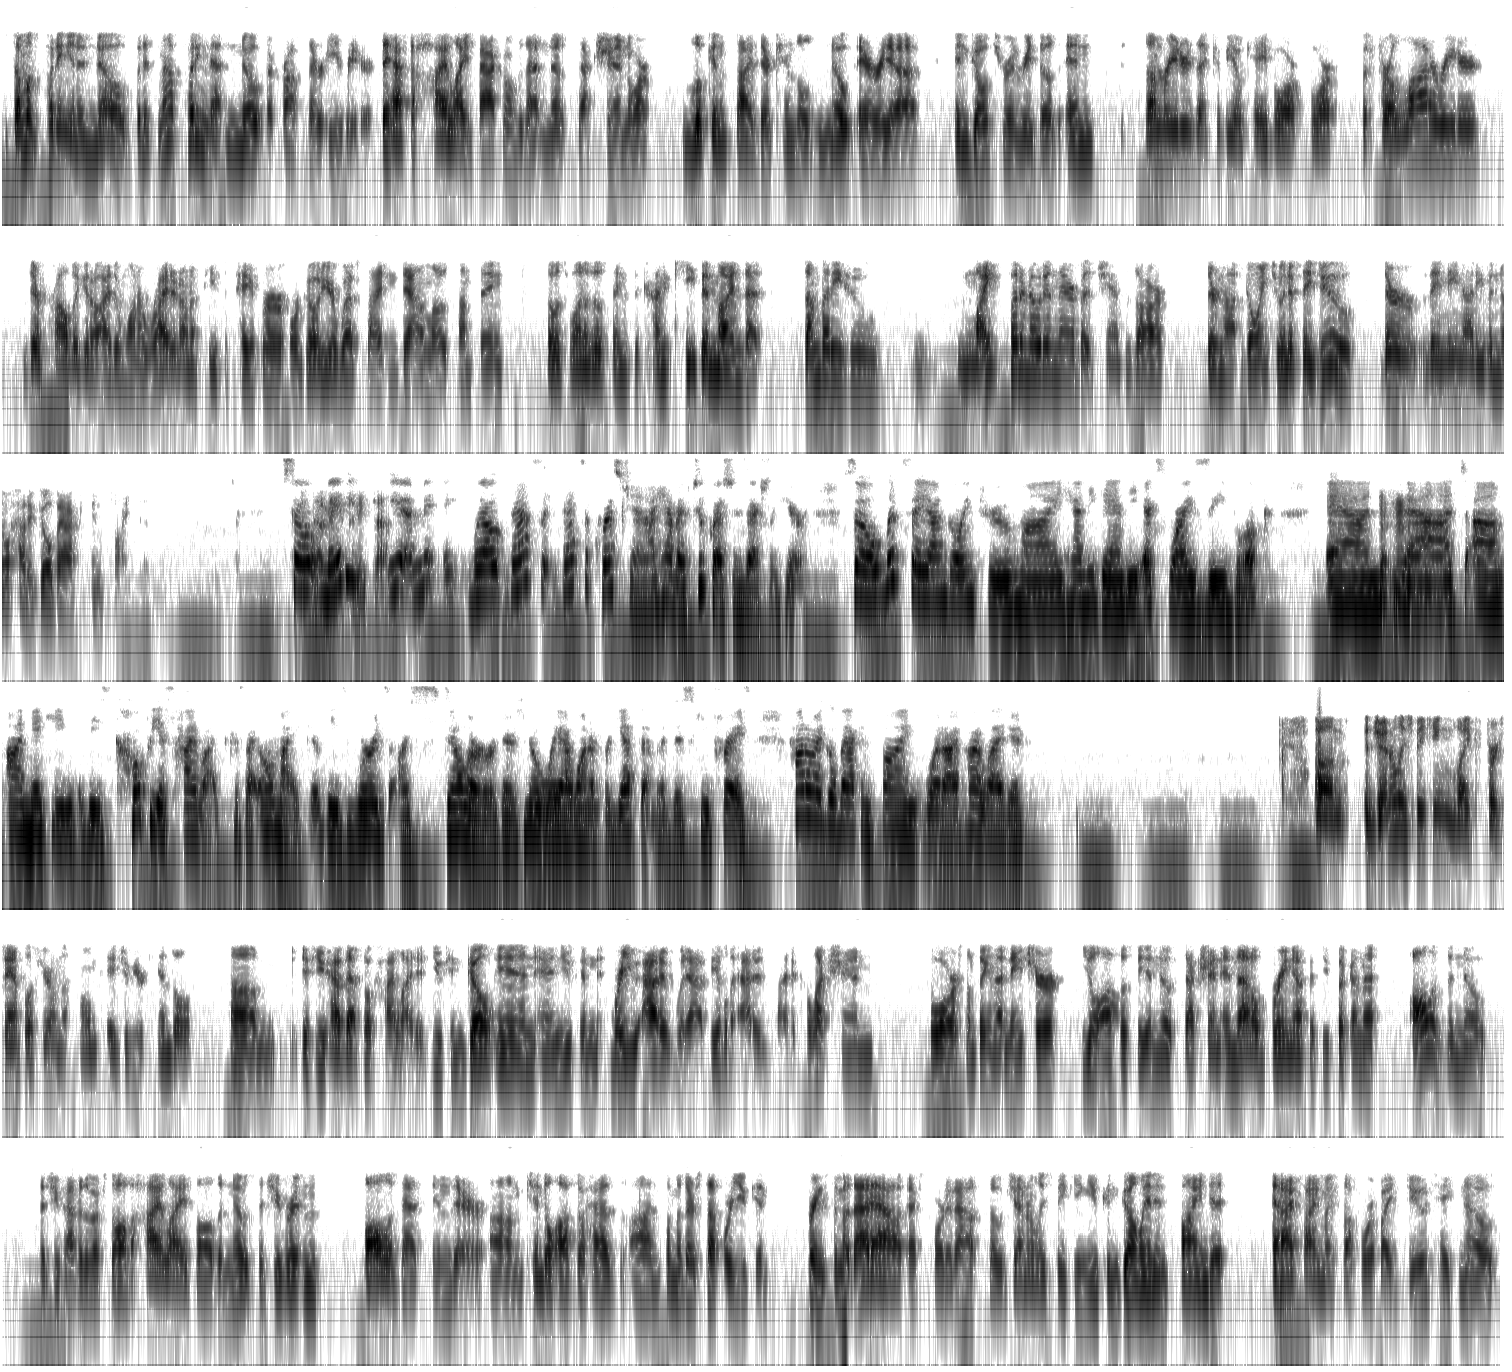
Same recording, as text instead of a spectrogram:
someone's putting in a note, but it's not putting that note across their e-reader. They have to highlight back over that note section or look inside their Kindle's note area and go through and read those. And some readers that could be okay for, for but for a lot of readers, they're probably going to either want to write it on a piece of paper or go to your website and download something. So it's one of those things to kind of keep in mind that somebody who might put a note in there, but chances are they're not going to. And if they do, they're they may not even know how to go back and find it. So maybe, yeah. Well, that's that's a question I have. I have two questions actually here. So let's say I'm going through my handy dandy XYZ book, and mm-hmm. that um, I'm making these copious highlights because I oh my god these words are stellar. There's no way I want to forget them. But this key phrase. How do I go back and find what I've highlighted um, generally speaking, like for example, if you're on the home page of your Kindle, um, if you have that book highlighted, you can go in and you can where you add it would add, be able to add it inside a collection or something of that nature. You'll also see a note section, and that'll bring up if you click on that all of the notes that you've had for the book, so all the highlights, all the notes that you've written, all of that's in there. Um, Kindle also has on some of their stuff where you can bring some of that out, export it out. So generally speaking, you can go in and find it and I find myself where if I do take notes,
